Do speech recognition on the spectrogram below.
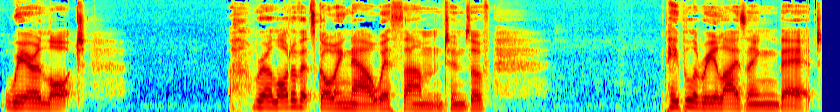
where a lot where a lot of it's going now with um, in terms of people are realizing that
